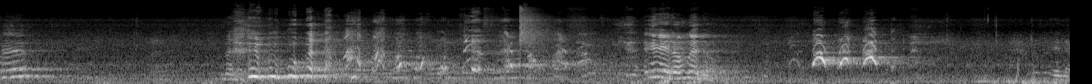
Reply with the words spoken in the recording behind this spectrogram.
I'm not okay. Eh, no me lo. Eh, no.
